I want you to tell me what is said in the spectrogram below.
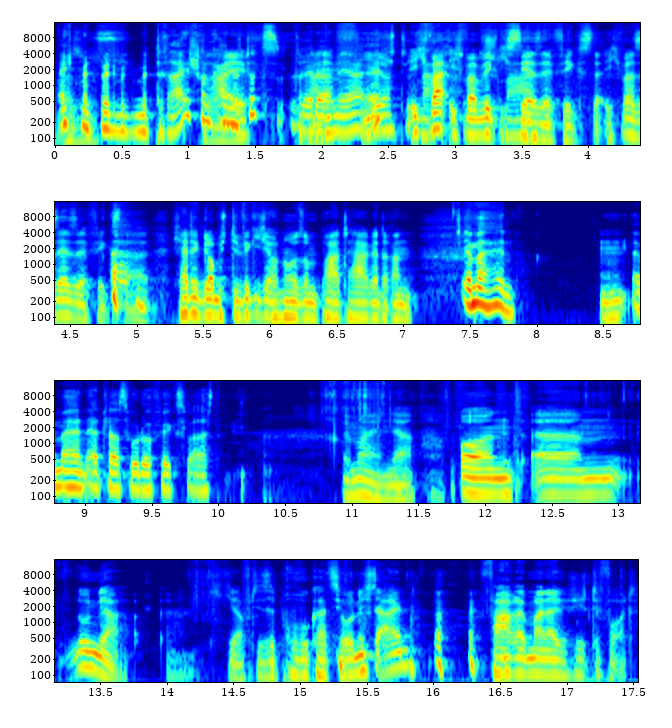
Echt? Also mit, mit, mit, mit drei schon keine Stützräder drei, mehr? Echt? Ich war, ich war wirklich Schmarrn. sehr, sehr fix da. Ich war sehr, sehr fix da. Ich hatte, glaube ich, wirklich auch nur so ein paar Tage dran. Immerhin. Mhm. Immerhin etwas, wo du fix warst. Immerhin, ja. Und ähm, nun ja, ich gehe auf diese Provokation nicht ein, fahre in meiner Geschichte fort.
